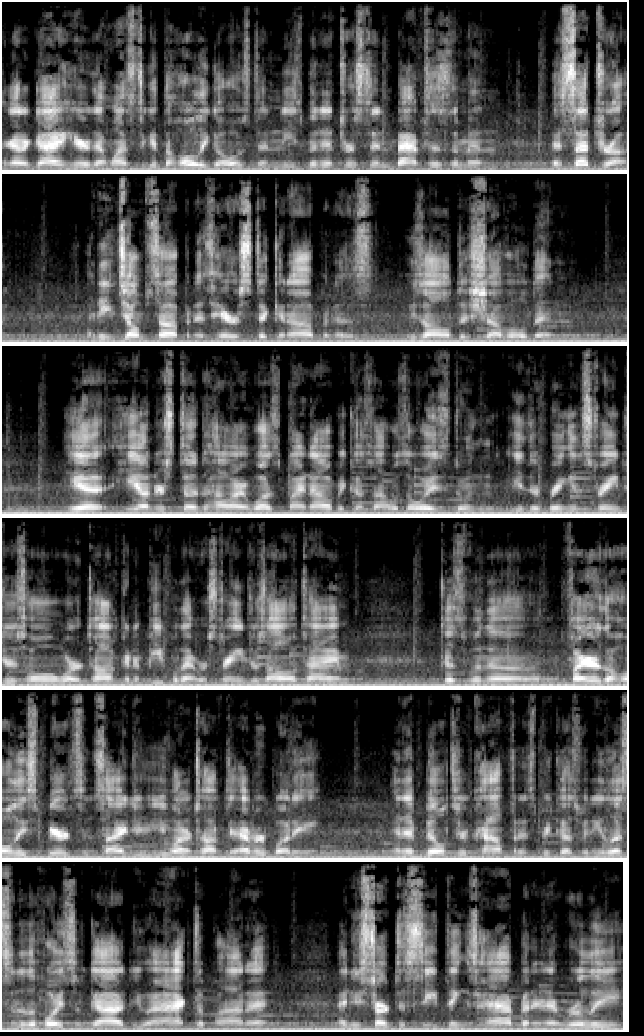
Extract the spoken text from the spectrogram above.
I got a guy here that wants to get the Holy Ghost, and he's been interested in baptism and etc." And he jumps up, and his hair's sticking up, and his he's all disheveled, and he had, he understood how I was by now because I was always doing either bringing strangers home or talking to people that were strangers all the time. Because when the fire of the Holy Spirit's inside you, you want to talk to everybody and it builds your confidence because when you listen to the voice of God, you act upon it and you start to see things happen and it really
